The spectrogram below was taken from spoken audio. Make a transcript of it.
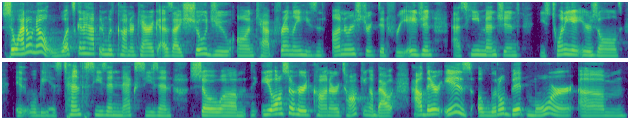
so I don't know what's going to happen with Connor Carrick. As I showed you on Cap Friendly, he's an unrestricted free agent. As he mentioned, he's 28 years old. It will be his 10th season next season. So um, you also heard Connor talking about how there is a little bit more. Um,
